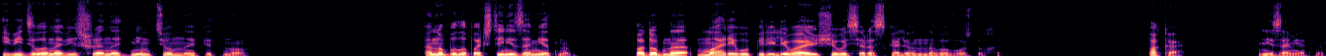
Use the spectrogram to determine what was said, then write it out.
и видела нависшее над ним темное пятно. Оно было почти незаметным, подобно мареву переливающегося раскаленного воздуха. Пока незаметным.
